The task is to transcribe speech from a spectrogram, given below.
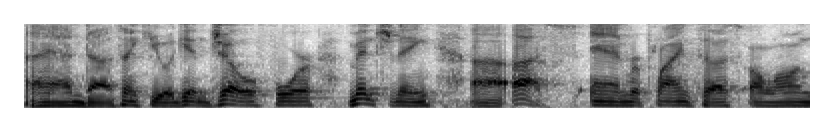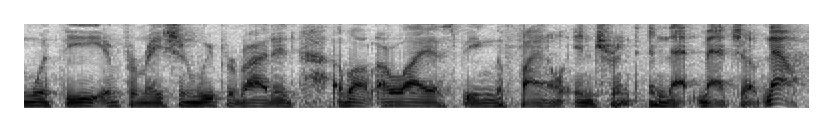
And uh, thank you again, Joe, for mentioning uh, us and replying to us along with the information we provided about Elias being the final entrant in that matchup. Now,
